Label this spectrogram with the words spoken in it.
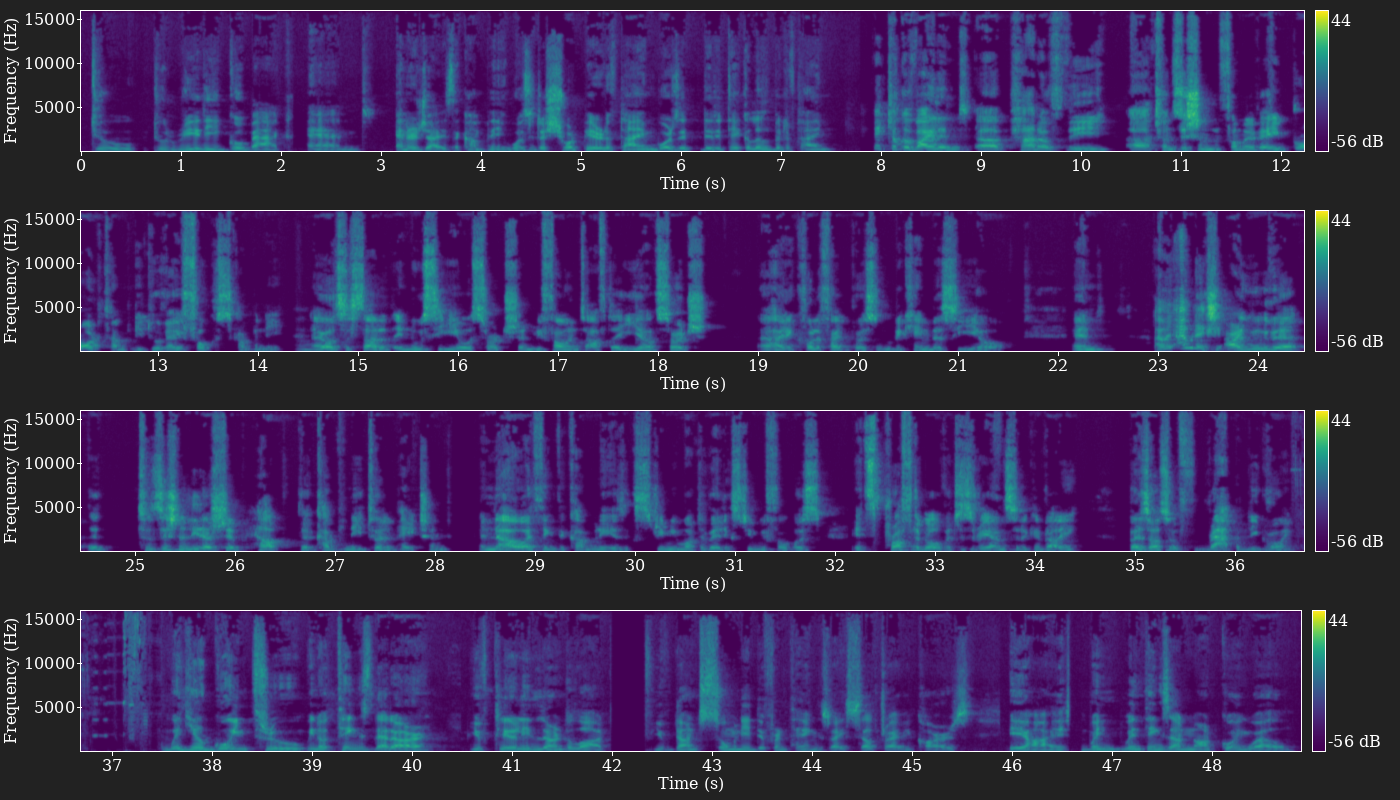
to to really go back and energize the company? Was it a short period of time? Was it did it take a little bit of time? It took a while, and uh, part of the uh, transition from a very broad company to a very focused company. Mm-hmm. I also started a new CEO search, and we found after a year of search a highly qualified person who became the CEO. And I would, I would actually argue that the transitional leadership helped the company turn a page. And, and now I think the company is extremely motivated, extremely focused. It's profitable, which is rare in Silicon Valley, but it's also rapidly growing. When you're going through, you know, things that are, you've clearly learned a lot. You've done so many different things, right? Self-driving cars, AI. When, when things are not going well,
